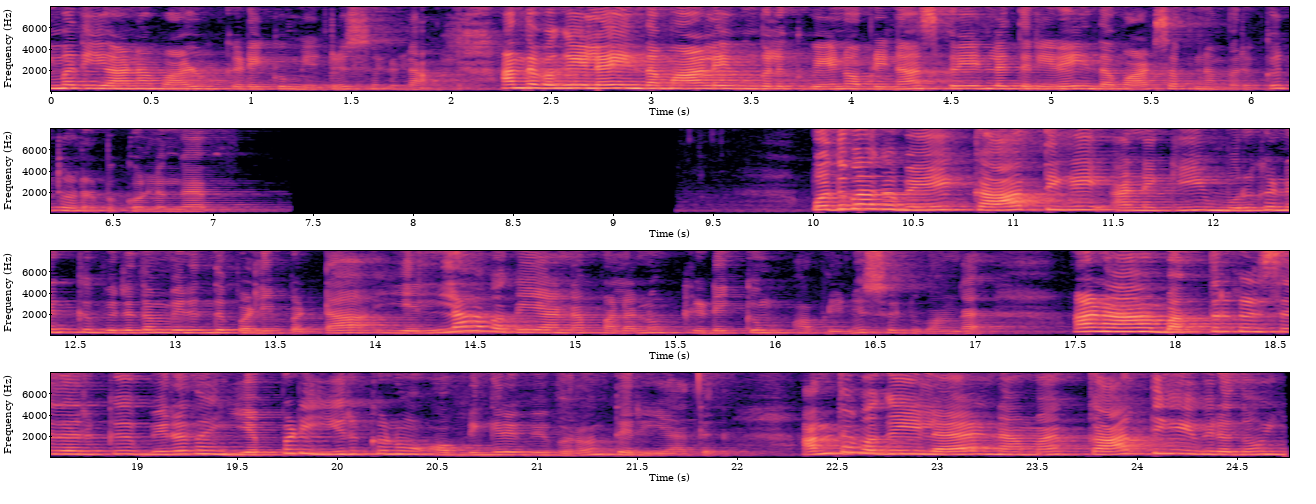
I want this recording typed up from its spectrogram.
நிம்மதியான வாழ்வு கிடைக்கும் என்று சொல்லலாம். அந்த வகையில் இந்த மாலை உங்களுக்கு வேணும் அப்படின்னா ஸ்க்ரீனில் தெரிகிற இந்த வாட்ஸ்அப் நம்பருக்கு தொடர்பு கொள்ளுங்கள் பொதுவாகவே கார்த்திகை அன்னைக்கு முருகனுக்கு விரதம் இருந்து வழிபட்டால் எல்லா வகையான பலனும் கிடைக்கும் அப்படின்னு சொல்லுவாங்க. ஆனால் பக்தர்கள் சிலருக்கு விரதம் எப்படி இருக்கணும் அப்படிங்கிற விவரம் தெரியாது. அந்த வகையில் நாம் கார்த்திகை விரதம்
